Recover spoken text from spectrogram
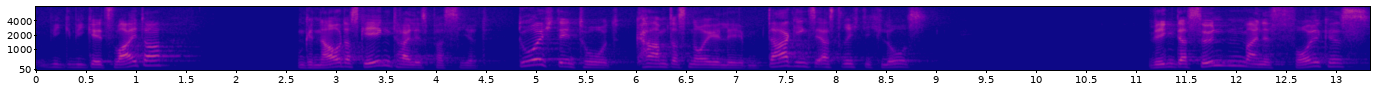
Wie, wie geht es weiter? Und genau das Gegenteil ist passiert. Durch den Tod kam das neue Leben. Da ging es erst richtig los. Wegen der Sünden meines Volkes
